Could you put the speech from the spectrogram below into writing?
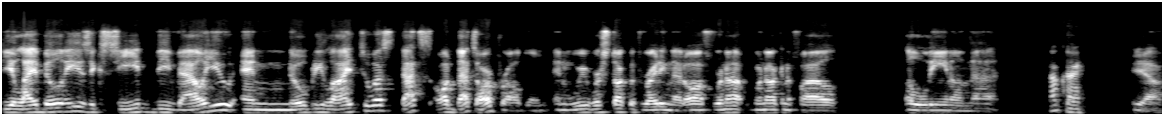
the liabilities exceed the value and nobody lied to us, that's on that's our problem. And we, we're stuck with writing that off. We're not we're not gonna file a lien on that. Okay, Yeah.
